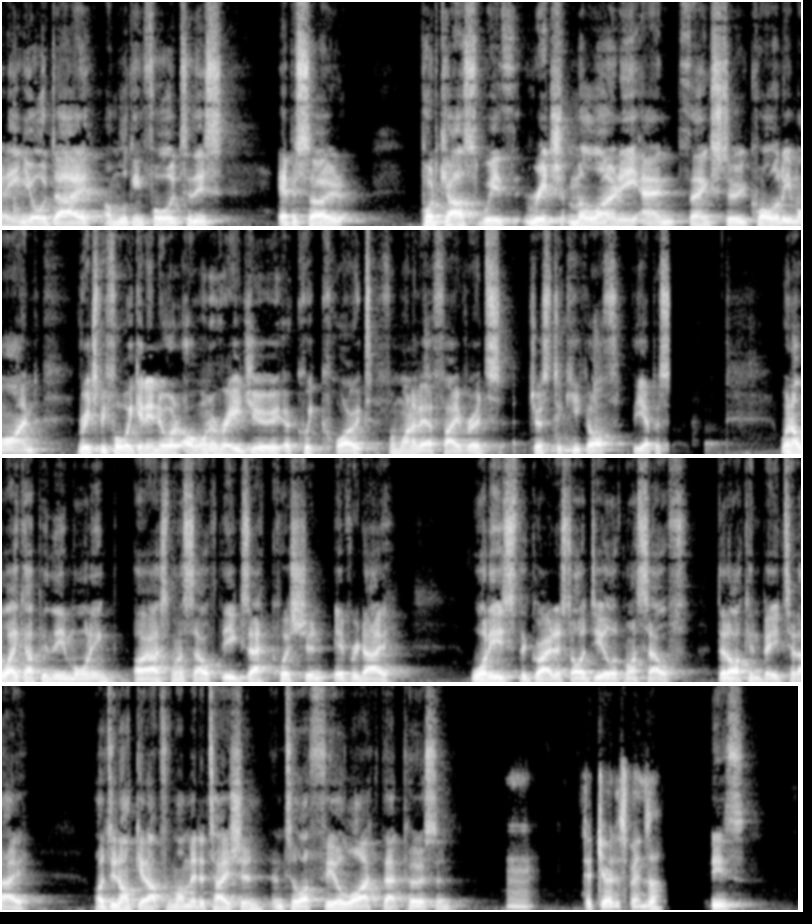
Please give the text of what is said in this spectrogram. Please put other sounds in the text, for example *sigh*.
Creating your day. I'm looking forward to this episode podcast with Rich Maloney and thanks to Quality Mind. Rich, before we get into it, I want to read you a quick quote from one of our favorites just to kick off the episode. When I wake up in the morning, I ask myself the exact question every day What is the greatest ideal of myself that I can be today? I do not get up from my meditation until I feel like that person. Mm. That Joe Dispenza? It is.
